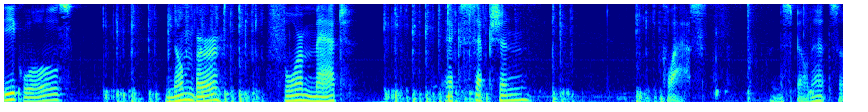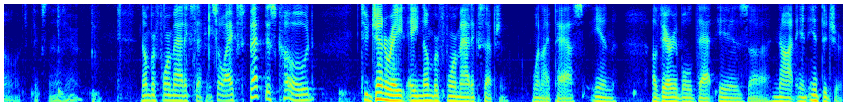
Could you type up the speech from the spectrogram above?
equals number format exception class. I misspelled that, so let's fix that here. Number format exception. So I expect this code to generate a number format exception when I pass in a variable that is uh, not an integer.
